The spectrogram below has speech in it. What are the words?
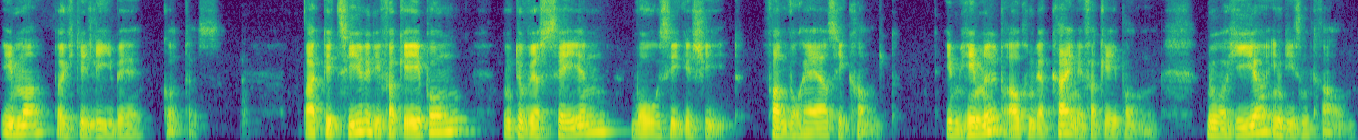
Immer durch die Liebe Gottes. Praktiziere die Vergebung und du wirst sehen, wo sie geschieht, von woher sie kommt. Im Himmel brauchen wir keine Vergebung, nur hier in diesem Traum.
